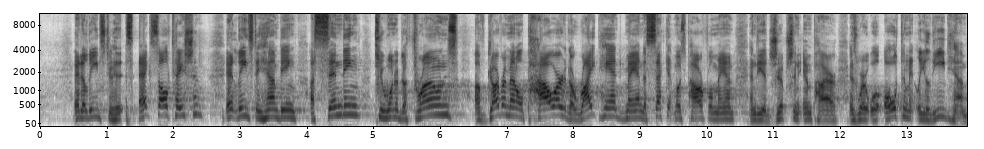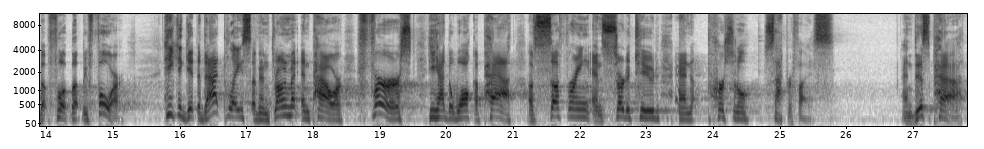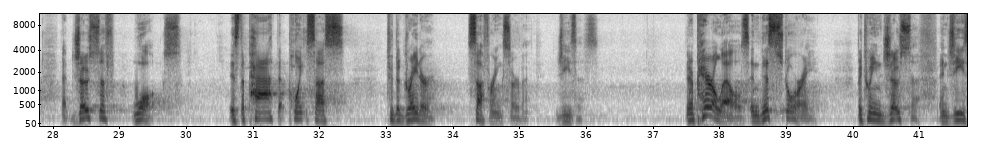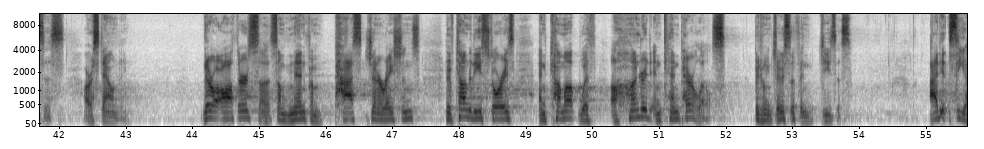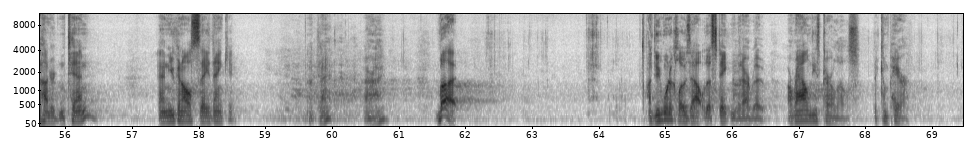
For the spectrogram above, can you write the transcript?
it leads to his exaltation. It leads to him being ascending to one of the thrones of governmental power. The right hand man, the second most powerful man in the Egyptian empire, is where it will ultimately lead him. But, for, but before he could get to that place of enthronement and power, first he had to walk a path of suffering and certitude and personal sacrifice. And this path that Joseph walks is the path that points us to the greater suffering servant, Jesus. There are parallels in this story between Joseph and Jesus are astounding. There are authors, uh, some men from past generations, who've come to these stories and come up with 110 parallels between Joseph and Jesus. I didn't see 110, and you can all say thank you. Okay? All right? But I do want to close out with a statement that I wrote around these parallels to compare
